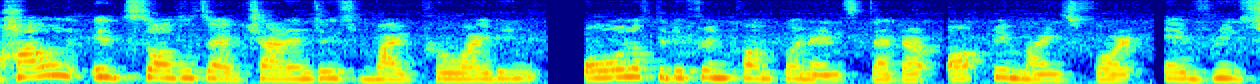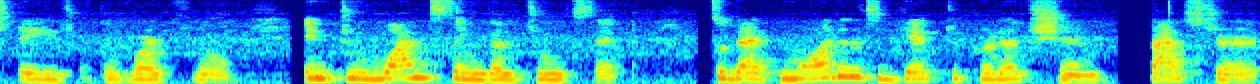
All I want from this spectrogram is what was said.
how it solves that challenge is by providing all of the different components that are optimized for every stage of the workflow into one single toolset so that models get to production faster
